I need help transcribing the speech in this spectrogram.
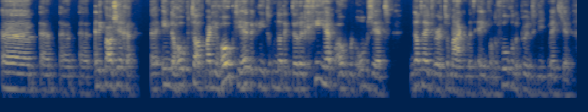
en ik wou zeggen, in de hoop dat, maar die hoop die heb ik niet, omdat ik de regie heb over mijn omzet. Dat heeft weer te maken met een van de volgende punten die ik met je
